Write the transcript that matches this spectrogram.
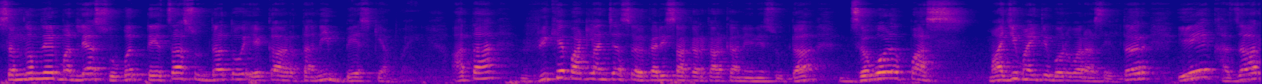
संगमनेर मधल्या सुबत्तेचा सुद्धा तो एका अर्थाने बेस कॅम्प आहे. आता विखे पाटलांच्या सहकारी साखर कारखान्याने सुद्धा जवळपास माझी माहिती बरोबर असेल. तर एक हजार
